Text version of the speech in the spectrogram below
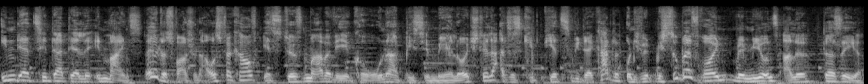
in der Zitadelle in Mainz. Ja, das war schon ausverkauft. Jetzt dürfen wir aber wegen Corona ein bisschen mehr Leute stellen. Also es gibt jetzt wieder Karte. Und ich würde mich super freuen, wenn wir uns alle da sehen.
